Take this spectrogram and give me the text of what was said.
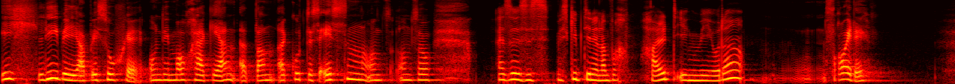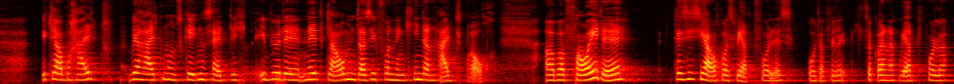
Ich liebe ja Besuche und ich mache auch gern dann ein gutes Essen und, und so. Also es, ist, es gibt ihnen einfach Halt irgendwie, oder? Freude. Ich glaube, Halt, wir halten uns gegenseitig. Ich würde nicht glauben, dass ich von den Kindern Halt brauche. Aber Freude, das ist ja auch was Wertvolles oder vielleicht sogar noch wertvoller.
